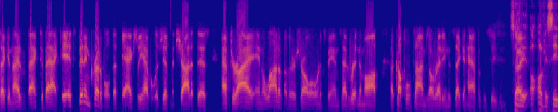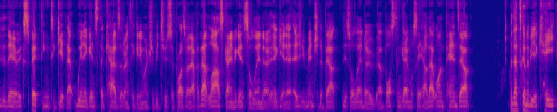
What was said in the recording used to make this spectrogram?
second night of back to back. It's been incredible that they actually have a legitimate shot at this after I and a lot of other Charlotte Hornets fans had written them off a couple of times already in the second half of the season. So obviously they're expecting to get that win against the Cavs. I don't think anyone should be too surprised by that. But that last game against Orlando, again, as you mentioned about this Orlando uh, Boston game, we'll see how that one pans out. But that's going to be a key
